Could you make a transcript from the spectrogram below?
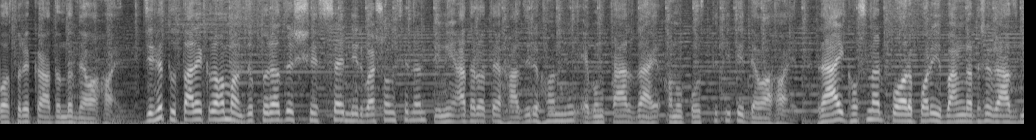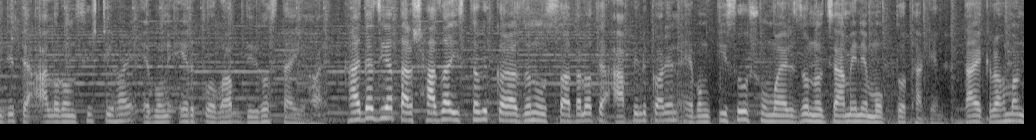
বছরের কারাদণ্ড দেওয়া হয়। যেহেতু তারেক রহমান যুক্তরাজ্যের স্বেচ্ছায় নির্বাসন ছিলেন, তিনি আদালতে হাজির হননি এবং তার রায় অনুপস্থিতিতে দেওয়া হয়। রায় ঘোষণার পরপরই বাংলাদেশের রাজনীতিতে আলোড়ন সৃষ্টি হয় এবং এর প্রভাব দীর্ঘস্থায়ী হয়। খায়দা জিয়া তার সাজা স্থগিত করার জন্য উচ্চ আদালতে আপিল করেন এবং কিছু সময়ের জন্য জামিনে মুক্ত থাকেন। তারেক রহমান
